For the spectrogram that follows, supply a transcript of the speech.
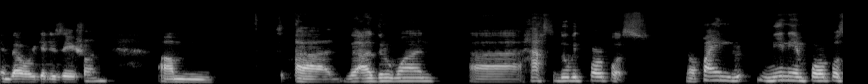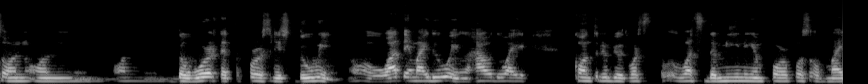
in the organization. Um, uh, the other one uh, has to do with purpose. You know, find meaning and purpose on on on the work that the person is doing. Oh, what am I doing? How do I contribute? What's what's the meaning and purpose of my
